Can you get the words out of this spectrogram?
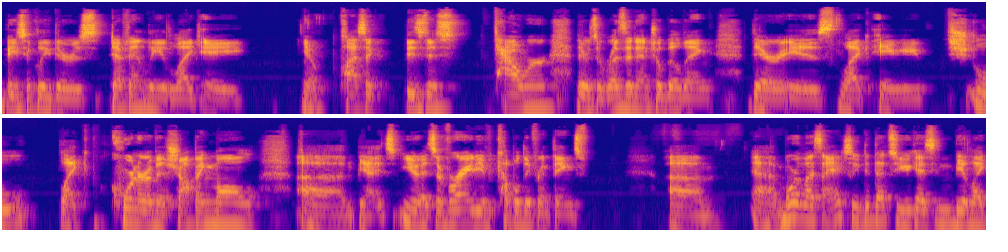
basically there's definitely like a you know classic business tower. There's a residential building. There is like a sh- like corner of a shopping mall. Um, yeah, it's you know it's a variety of a couple different things. Um, uh, more or less, I actually did that so you guys can be like,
